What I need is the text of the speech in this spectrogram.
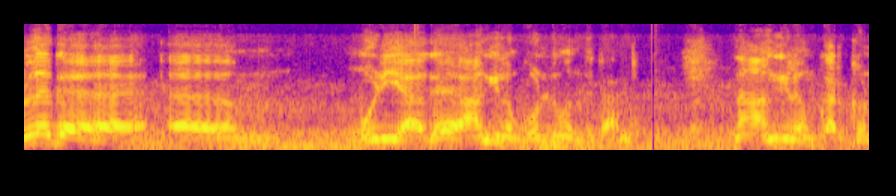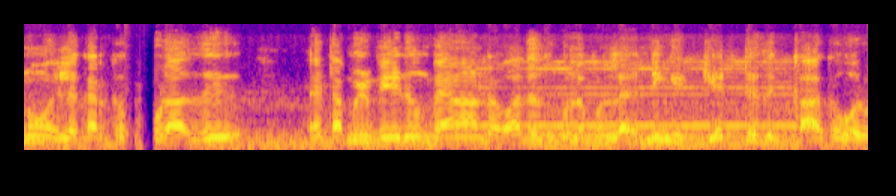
உலக மொழியாக ஆங்கிலம் கொண்டு வந்துட்டாங்க. நான் ஆங்கிலம் கற்கணும் இல்லை கற்கக்கூடாது தமிழ் வேணும் வேணான்ற வாதத்துக்குள்ள போல நீங்கள் கேட்டதுக்காக ஒரு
